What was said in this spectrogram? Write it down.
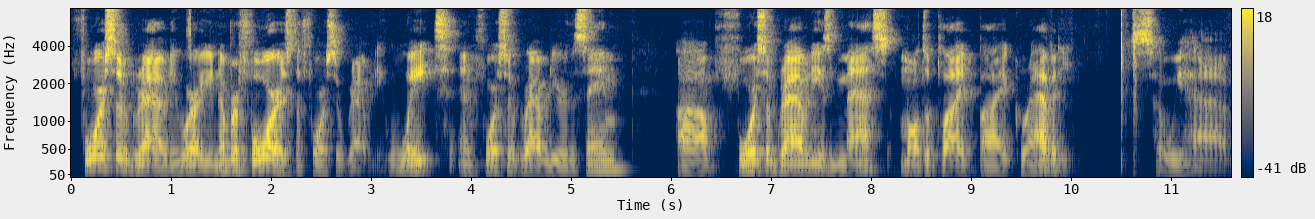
Force of gravity, where are you? Number four is the force of gravity. Weight and force of gravity are the same. Uh, force of gravity is mass multiplied by gravity. So we have,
